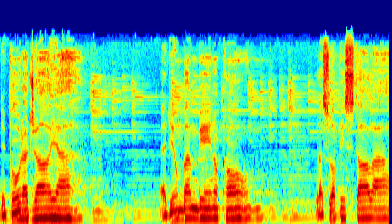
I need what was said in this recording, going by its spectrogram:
di pura gioia è di un bambino con la sua pistola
